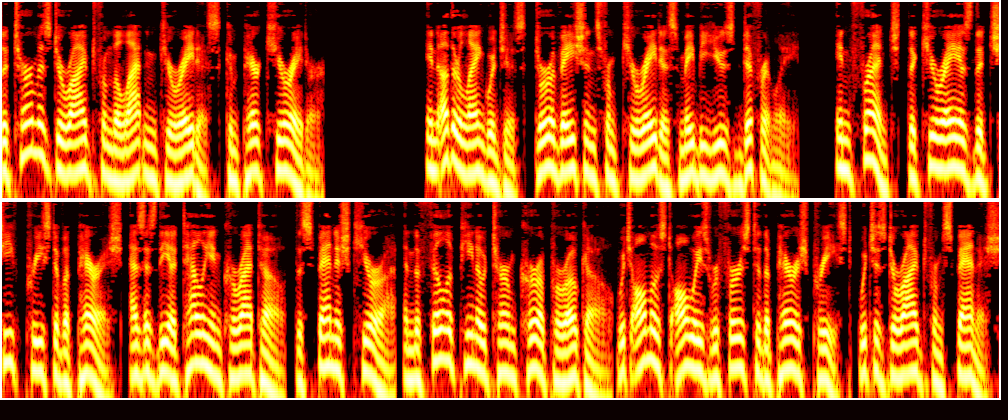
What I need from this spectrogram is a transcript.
The term is derived from the Latin curatus compare curator. In other languages, derivations from curatus may be used differently. In French, the curé is the chief priest of a parish, as is the Italian curato, the Spanish cura, and the Filipino term kura paroko which almost always refers to the parish priest, which is derived from Spanish.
